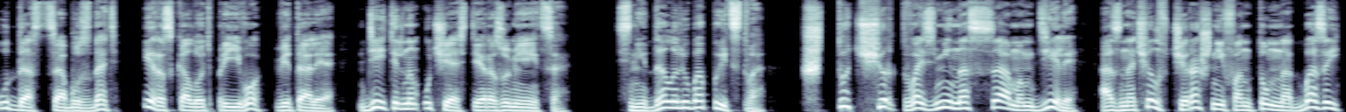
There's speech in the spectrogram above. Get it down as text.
удастся обуздать и расколоть при его, Виталия, деятельном участии, разумеется. Снедало любопытство. Что, черт возьми, на самом деле означал вчерашний фантом над базой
